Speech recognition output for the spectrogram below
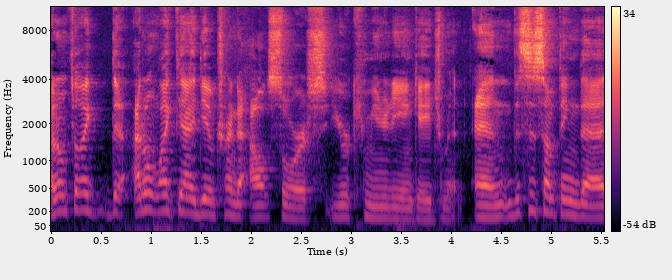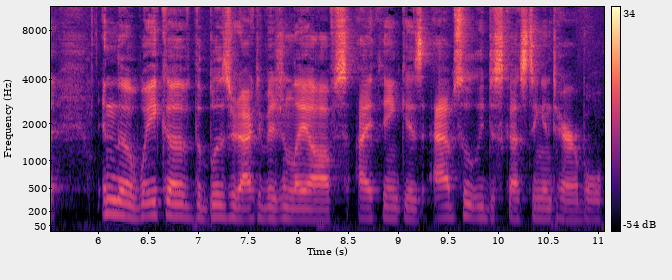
I don't feel like the, I don't like the idea of trying to outsource your community engagement. And this is something that in the wake of the Blizzard Activision layoffs, I think is absolutely disgusting and terrible.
